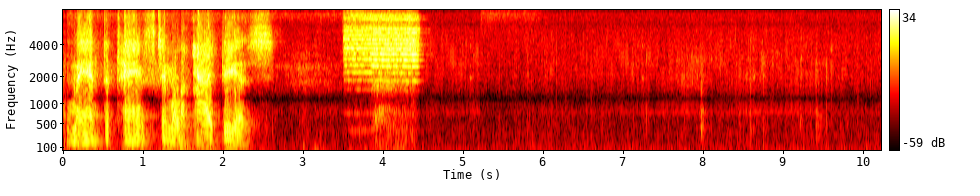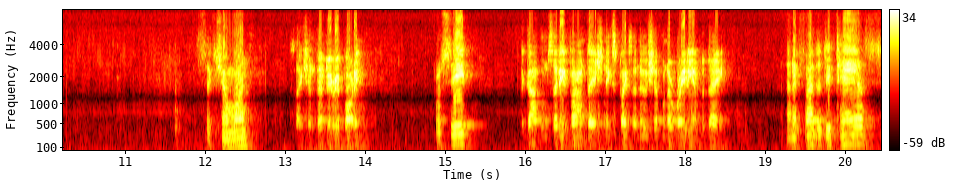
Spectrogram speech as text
who may entertain similar ideas. Section 1, Section 50 reporting. proceed. The Gotham City Foundation expects a new shipment of radium today. Any further details?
